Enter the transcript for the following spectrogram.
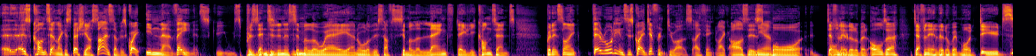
uh, as content like especially our science stuff is quite in that vein. It's, it's presented in a similar way and all of this stuff similar length daily content, but it's like their audience is quite different to ours. I think like ours is Yeah. more definitely Older. a little bit older, definitely a little bit more dudes.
